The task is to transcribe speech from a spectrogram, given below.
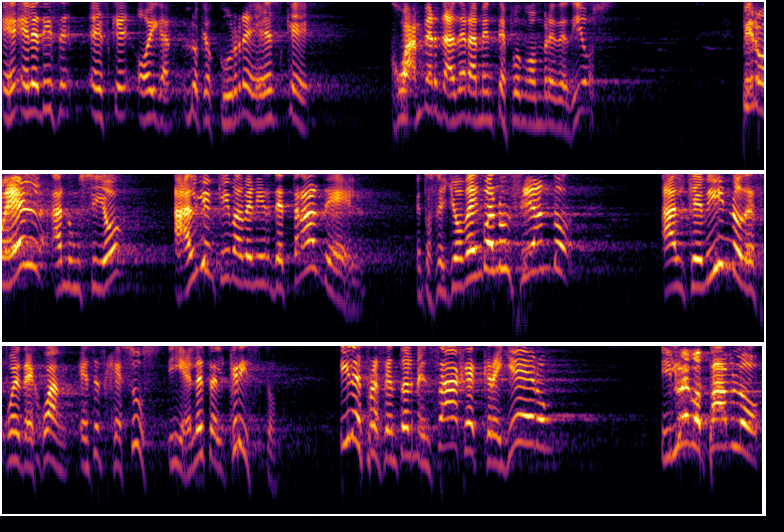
él, le dice, es que, oigan, lo que ocurre es que Juan verdaderamente fue un hombre de Dios. Pero él anunció a alguien que iba a venir detrás de él. Entonces yo vengo anunciando al que vino después de Juan. Ese es Jesús y él es el Cristo. Y les presentó el mensaje, creyeron. Y luego Pablo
